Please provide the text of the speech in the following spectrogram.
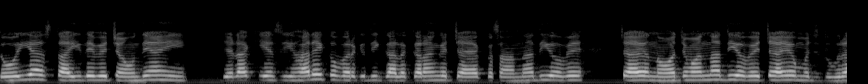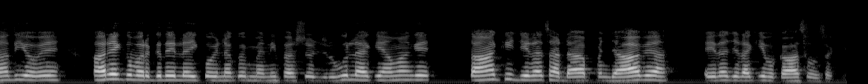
2027 ਦੇ ਵਿੱਚ ਆਉਂਦਿਆਂ ਹੀ ਜਿਹੜਾ ਕਿ ਅਸੀਂ ਹਰ ਇੱਕ ਵਰਗ ਦੀ ਗੱਲ ਕਰਾਂਗੇ, ਚਾਹੇ ਉਹ ਕਿਸਾਨਾਂ ਦੀ ਹੋਵੇ, ਚਾਹੇ ਉਹ ਨੌਜਵਾਨਾਂ ਦੀ ਹੋਵੇ, ਚਾਹੇ ਉਹ ਮਜ਼ਦੂਰਾਂ ਦੀ ਹੋਵੇ ਹਰ ਇੱਕ ਵਰਗ ਦੇ ਲਈ ਕੋਈ ਨਾ ਕੋਈ ਮੈਨੀਫੈਸਟੋ ਜ਼ਰੂਰ ਲੈ ਕੇ ਆਵਾਂਗੇ ਤਾਂ ਕਿ ਜਿਹੜਾ ਸਾਡਾ ਪੰਜਾਬ ਆ ਇਹਦਾ ਜਿਹੜਾ ਕਿ ਵਿਕਾਸ ਹੋ ਸਕੇ।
